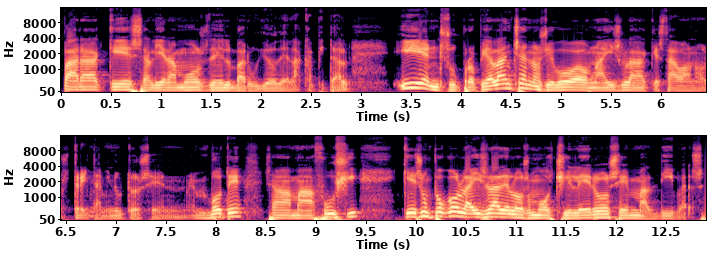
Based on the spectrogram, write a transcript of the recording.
para que saliéramos del barullo de la capital. Y en su propia lancha nos llevó a una isla que estaba a unos 30 minutos en, bote, se llama Fushi, que es un poco la isla de los mochileros en Maldivas.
